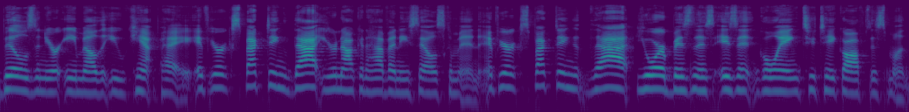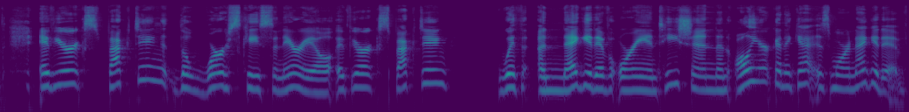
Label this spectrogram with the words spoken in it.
bills in your email that you can't pay. If you're expecting that you're not going to have any sales come in. If you're expecting that your business isn't going to take off this month. If you're expecting the worst case scenario, if you're expecting with a negative orientation, then all you're going to get is more negative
